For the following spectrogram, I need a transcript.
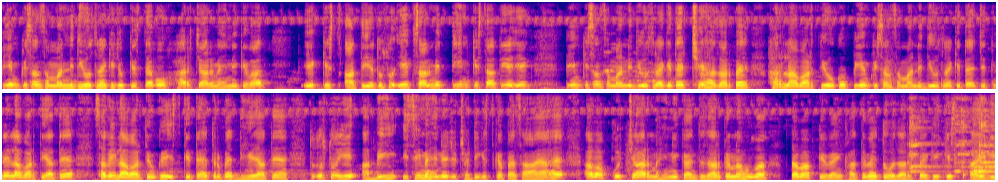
पीएम किसान सम्मान निधि योजना की जो किस्त है, वो हर चार महीने के बाद एक किस्त आती है। दोस्तों, एक साल में तीन किस्त आती है। एक पीएम किसान सम्मान निधि योजना के तहत छः हज़ार रुपये हर लाभार्थियों को पीएम किसान सम्मान निधि योजना के तहत जितने लाभार्थी आते हैं, सभी लाभार्थियों के इसके तहत रुपए दिए जाते हैं। तो दोस्तों, ये अभी इसी महीने जो छठी किस्त का पैसा आया है, अब आपको चार महीने का इंतज़ार करना होगा, तब आपके बैंक खाते में दो हज़ार रुपये की किस्त आएगी।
